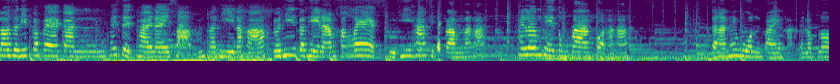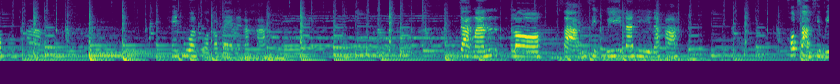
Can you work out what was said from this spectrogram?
เราจะดิฟกาแฟกันให้เสร็จภายใน 3 นาทีนะคะ โดยที่จะเทน้ำครั้งแรกอยู่ที่ 50 กรัมนะคะ ให้เริ่มเทตรงกลางก่อนนะคะ จากนั้นให้วนไปค่ะ ไปรอบๆข้างๆ ให้ทั่วตัวกาแฟเลยนะคะ จากนั้นรอ 30 วินาทีนะคะ ครบ 30 วิ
